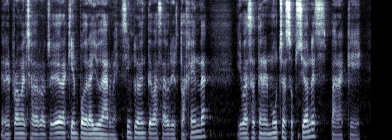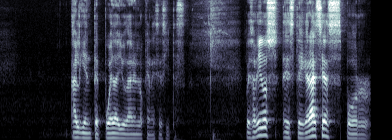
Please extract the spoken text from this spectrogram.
En el programa del Chavo ¿y ahora quién podrá ayudarme? Simplemente vas a abrir tu agenda y vas a tener muchas opciones para que alguien te pueda ayudar en lo que necesitas. Pues amigos, este, gracias por,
